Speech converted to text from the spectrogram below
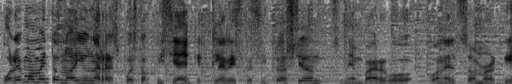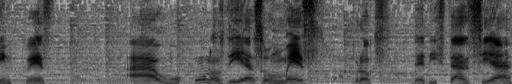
por el momento no hay una respuesta oficial que aclare esta situación. Sin embargo, con el Summer Game Fest a unos días, un mes aprox de distancia,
